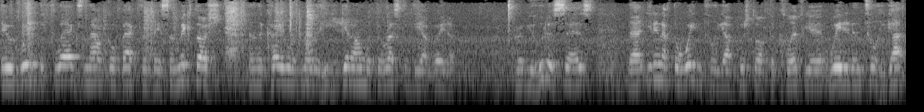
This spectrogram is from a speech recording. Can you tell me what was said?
they would wave the flags and that would go back to the Beis HaMikdash and the Kohen would know that he could get on with the rest of the Aveda. Rabbi Yehuda says that you didn't have to wait until he got pushed off the cliff. You waited until he got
